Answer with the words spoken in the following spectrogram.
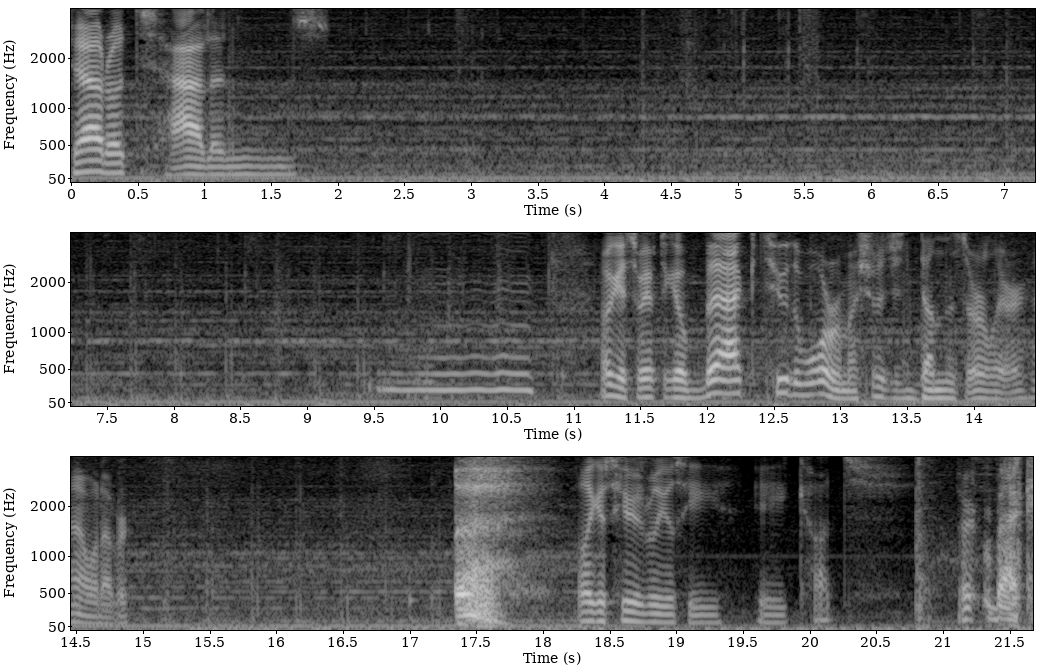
Tarot Talons. Mm, Okay, so we have to go back to the war room. I should have just done this earlier. Ah, whatever. Well, I guess here's where you'll see a cut. Alright, we're back.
